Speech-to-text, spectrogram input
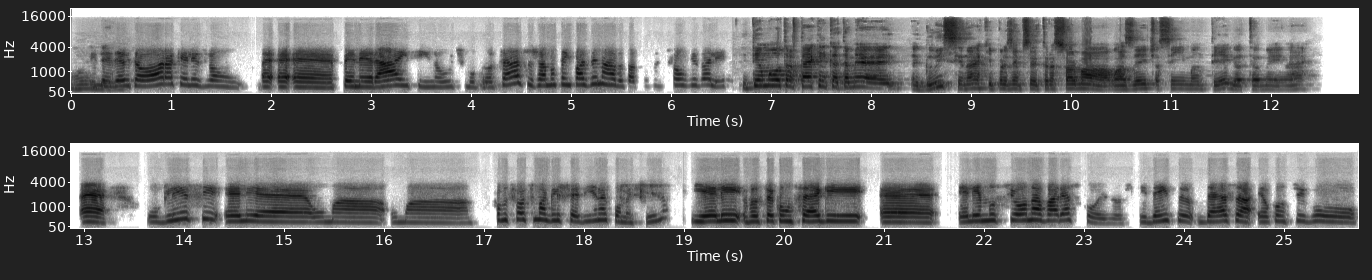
Olha. Entendeu? Então, a hora que eles vão é, é, é, peneirar, enfim, no último processo, já não tem quase nada, está tudo dissolvido ali. E tem uma outra técnica também, é, é glice, né? Que, por exemplo, você transforma o azeite assim em manteiga também, né? É, o glice, ele é uma, uma como se fosse uma glicerina comestível, e ele, você consegue, é, ele emociona várias coisas. E dentro dessa, eu consigo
